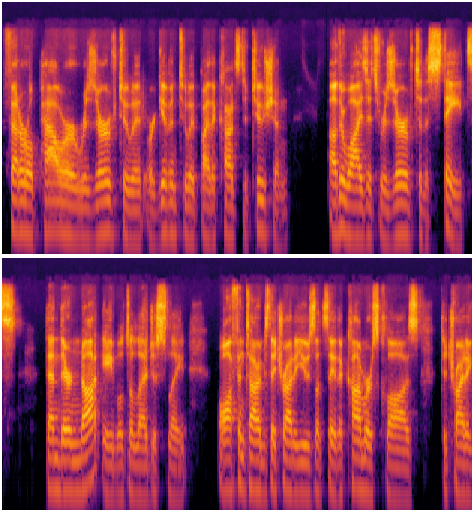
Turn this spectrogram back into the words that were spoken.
federal power reserved to it or given to it by the Constitution, otherwise it's reserved to the states, then they're not able to legislate. Oftentimes they try to use, let's say, the Commerce Clause to try to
